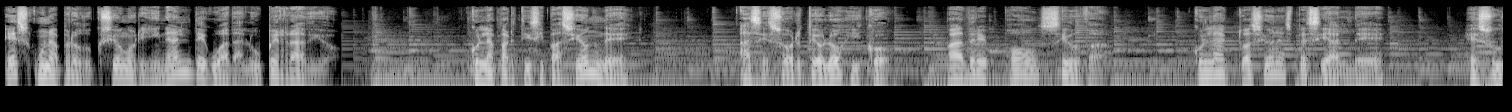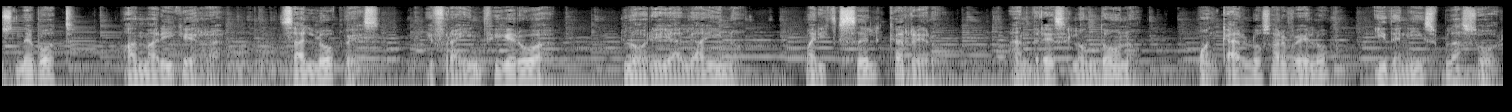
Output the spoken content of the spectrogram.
es una producción original de Guadalupe Radio. Con la participación de Asesor Teológico, Padre Paul Silva. Con la actuación especial de Jesús Nebot, Anne-Marie Guerra, Sal López, Efraín Figueroa, Gloria Laino, Marixel Carrero, Andrés Londono, Juan Carlos Arvelo y Denise Blasor.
